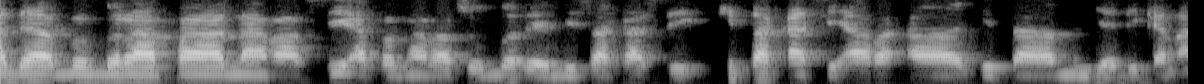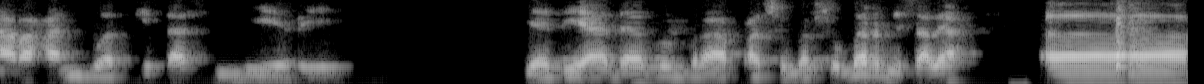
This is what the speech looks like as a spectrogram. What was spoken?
ada beberapa narasi atau narasumber yang bisa kasih kita kasih arah eh, kita menjadikan arahan buat kita sendiri. Jadi ada beberapa sumber-sumber misalnya eh,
